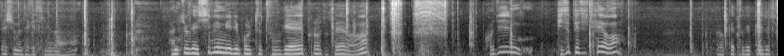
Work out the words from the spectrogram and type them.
빼시면 되겠습니다. 안쪽에 12mm 볼트 두 개 풀어주세요. 거진 비슷비슷해요. 이렇게 두 개 빼주시고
